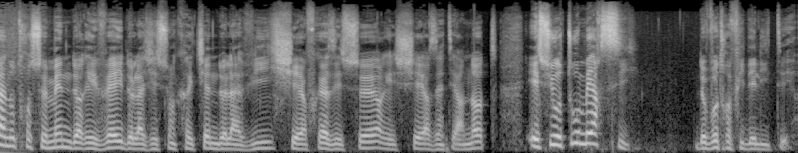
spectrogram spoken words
à notre semaine de réveil de la gestion chrétienne de la vie, chers frères et sœurs et chers internautes, et surtout merci de votre fidélité.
